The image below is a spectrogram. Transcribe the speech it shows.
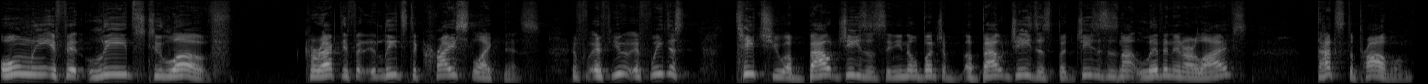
only if it leads to love, correct? If it, it leads to Christ likeness. If, if, you, if we just teach you about Jesus and you know a bunch of, about Jesus, but Jesus is not living in our lives, that's the problem.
